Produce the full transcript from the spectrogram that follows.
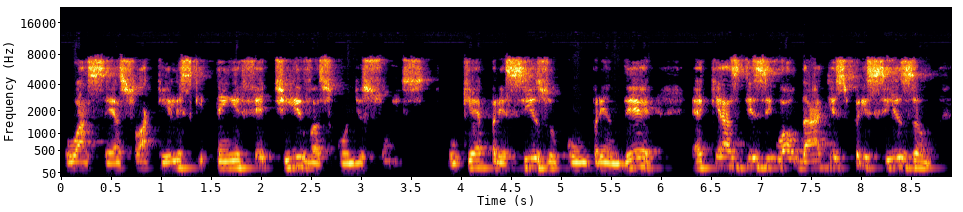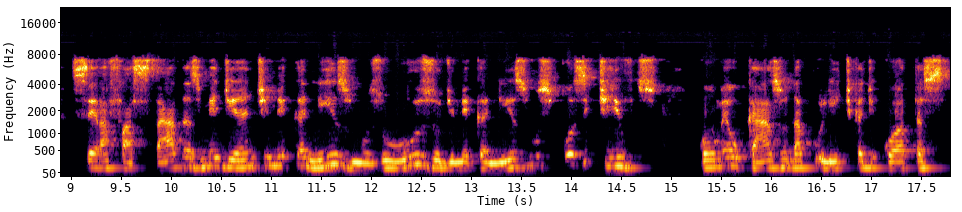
o acesso àqueles que têm efetivas condições. O que é preciso compreender é que as desigualdades precisam ser afastadas mediante mecanismos, o uso de mecanismos positivos, como é o caso da política de cotas,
